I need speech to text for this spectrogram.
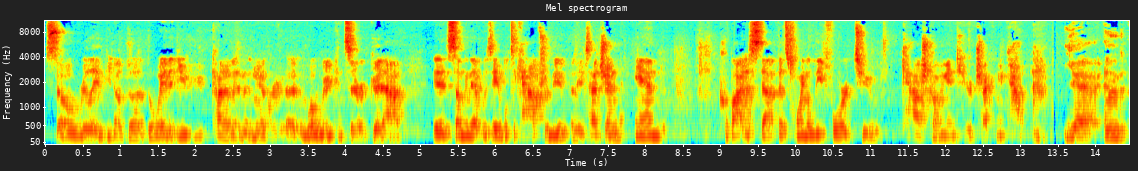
So really, you know, the the way that you, you kind of you know, uh, what we consider a good ad is something that was able to capture the, the attention and provide a step that's going to lead forward to cash coming into your checking account. Yeah, and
